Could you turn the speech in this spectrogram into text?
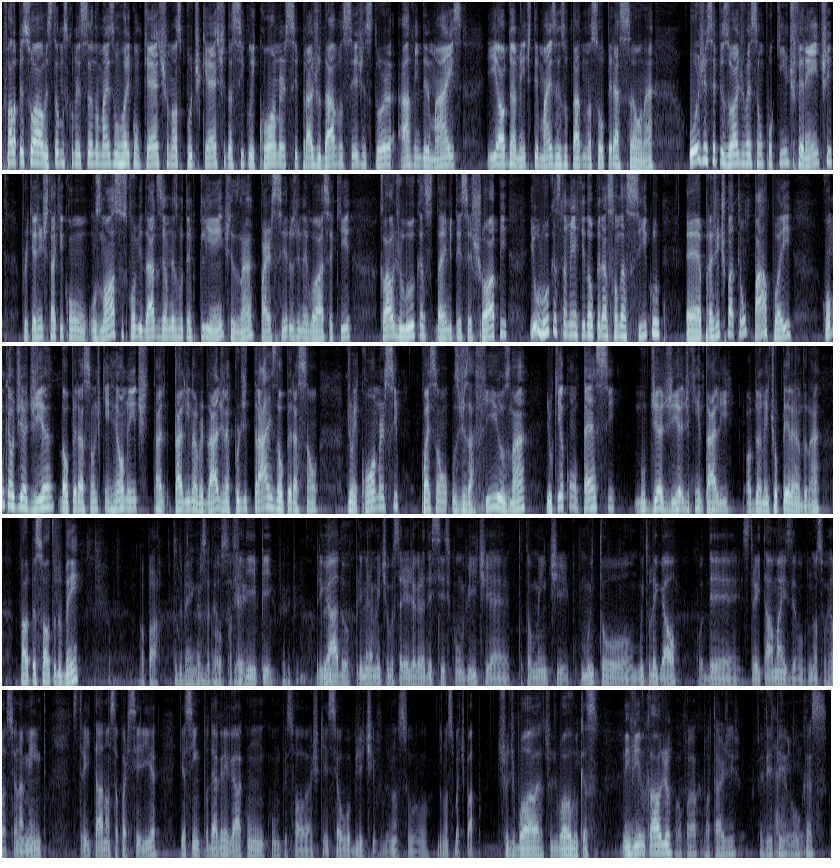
Fala pessoal, estamos começando mais um Royconcast, o nosso podcast da Ciclo E-Commerce para ajudar você, gestor, a vender mais e, obviamente, ter mais resultado na sua operação, né? Hoje esse episódio vai ser um pouquinho diferente, porque a gente está aqui com os nossos convidados e ao mesmo tempo clientes, né? Parceiros de negócio aqui, Cláudio Lucas, da MTC Shop, e o Lucas também aqui da operação da Ciclo, é, para a gente bater um papo aí como que é o dia a dia da operação de quem realmente está tá ali, na verdade, né, por detrás da operação de um e-commerce, quais são os desafios, né, e o que acontece no dia a dia de quem está ali, obviamente, operando, né? Fala pessoal, tudo bem? Opa, tudo bem, graças a Deus. Opa, Felipe. Felipe. Obrigado. Primeiramente, eu gostaria de agradecer esse convite. É totalmente muito, muito legal poder estreitar mais o nosso relacionamento, estreitar a nossa parceria e, assim, poder agregar com, com o pessoal. Acho que esse é o objetivo do nosso, do nosso bate-papo. Show de bola, show de bola, Lucas. Bem-vindo, Cláudio. Opa, boa tarde, Felipe, Lucas.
